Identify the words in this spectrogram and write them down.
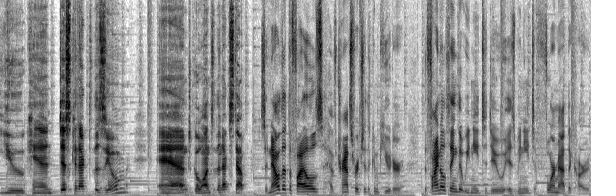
you can disconnect the Zoom and go on to the next step. So now that the files have transferred to the computer, the final thing that we need to do is we need to format the card.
